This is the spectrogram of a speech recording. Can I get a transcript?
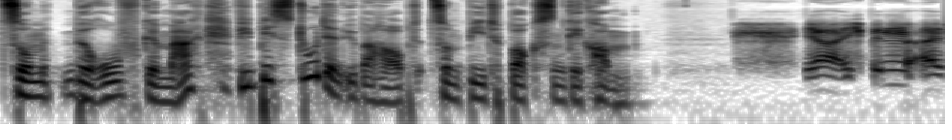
zum Beruf gemacht. Wie bist du denn überhaupt zum Beatboxen gekommen? Ja, ich bin als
